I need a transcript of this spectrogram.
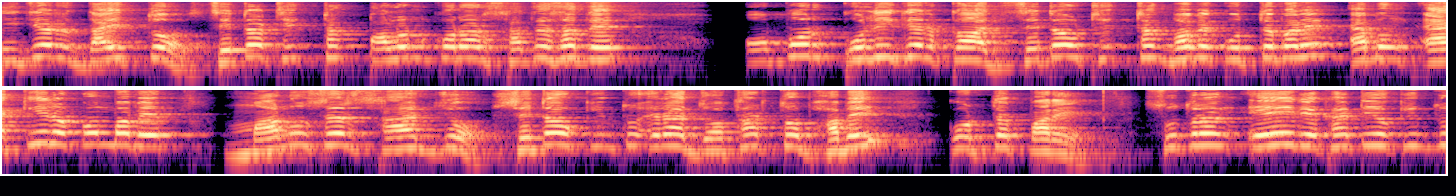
নিজের দায়িত্ব, সেটা ঠিকঠাক পালন করার সাথে সাথে অপর কলিগের কাজ, সেটাও ঠিকঠাকভাবে করতে পারে এবং একই রকমভাবে মানুষের সাহায্য, সেটাও কিন্তু এরা যথার্থভাবেই করতে পারে। সুতরাং এই রেখাটিও কিন্তু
